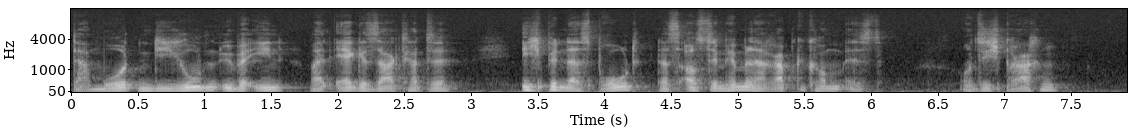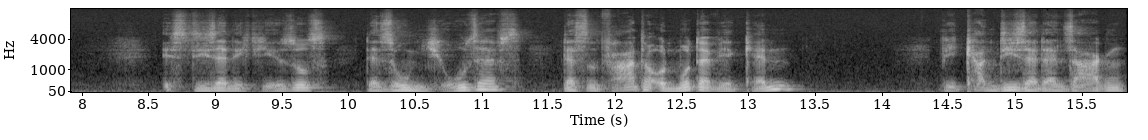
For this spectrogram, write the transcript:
Da murrten die Juden über ihn, weil er gesagt hatte, ich bin das Brot, das aus dem Himmel herabgekommen ist. Und sie sprachen, ist dieser nicht Jesus, der Sohn Josefs, dessen Vater und Mutter wir kennen? Wie kann dieser denn sagen,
